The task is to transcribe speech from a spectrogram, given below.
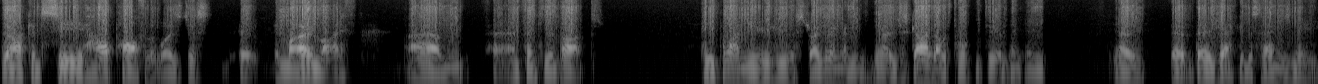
when I could see how powerful it was just in my own life, um, and thinking about people I knew who were struggling, and you know, just guys I was talking to, and thinking, you know, they're, they're exactly the same as me,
